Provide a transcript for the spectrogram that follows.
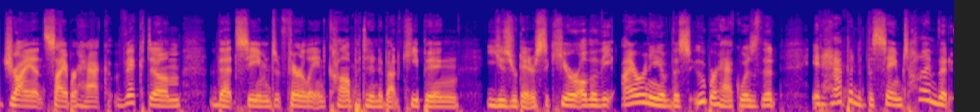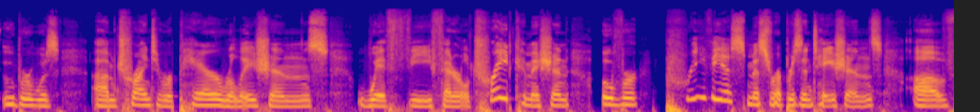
giant cyber hack victim that seemed fairly incompetent about keeping user data secure. Although the irony of this Uber hack was that it happened at the same time that Uber was um, trying to repair relations with the Federal Trade Commission over previous misrepresentations of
